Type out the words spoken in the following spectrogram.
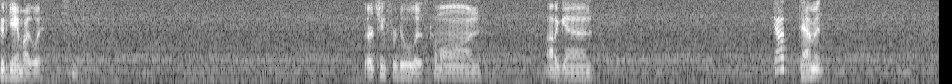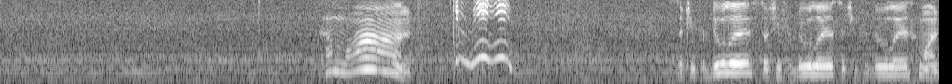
Good game, by the way. Searching for duelists. Come on. Not again. God damn it. Come on. Give me. Searching for duelists. Searching for duelists. Searching for duelists. Come on.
